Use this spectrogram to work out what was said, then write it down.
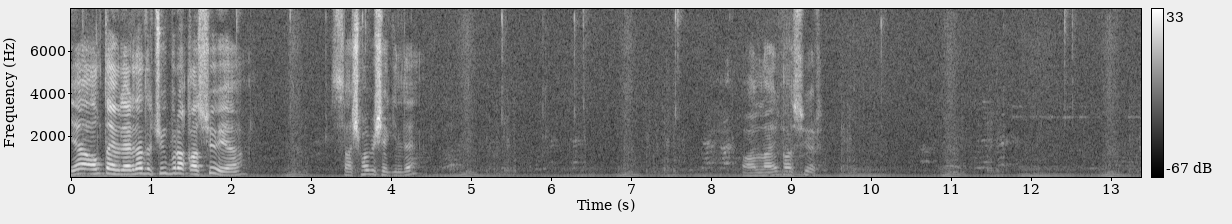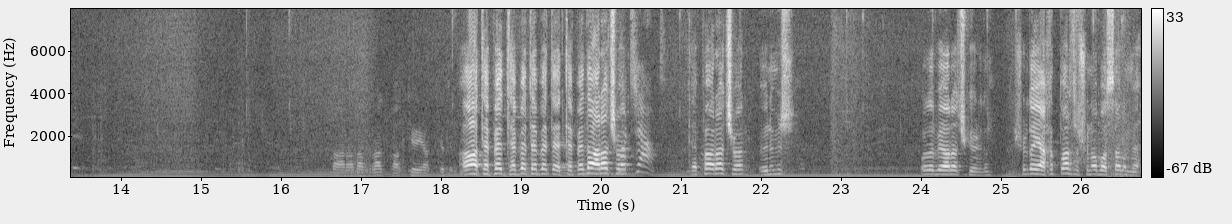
Ya alt evlerdedir çünkü bura kasıyor ya. Saçma bir şekilde. Vallahi kasıyor. Sağradan rak atıyor yatıyordur. Aa tepe tepe tepe te- tepede araç var. Tepe araç var önümüz. Orada bir araç gördüm. Şurada yakıt varsa şuna basalım ya.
